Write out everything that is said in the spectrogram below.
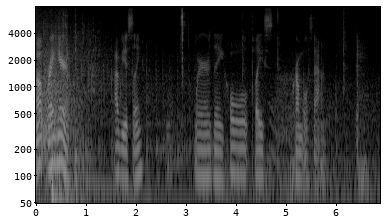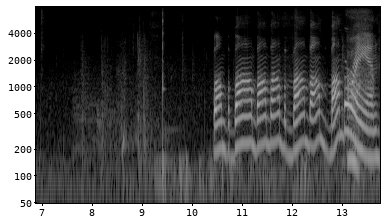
Oh, right here. Obviously. Where the whole place crumbles down. Bum ba bum bum bum ba bum bum bum baran.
